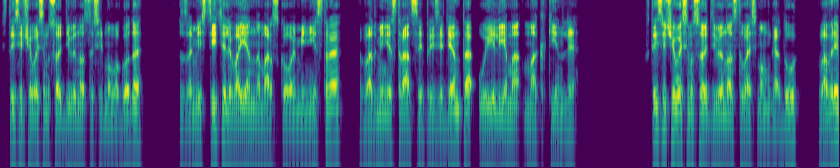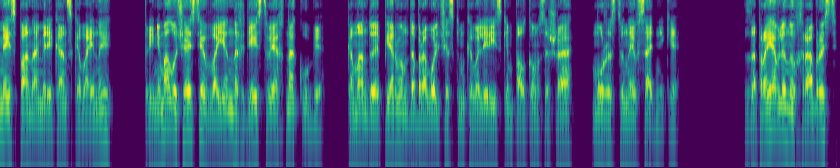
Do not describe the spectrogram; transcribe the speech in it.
С 1897 года заместитель военно-морского министра в администрации президента Уильяма МакКинли. В 1898 году, во время Испано-Американской войны, принимал участие в военных действиях на Кубе, командуя первым добровольческим кавалерийским полком США «Мужественные всадники». За проявленную храбрость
